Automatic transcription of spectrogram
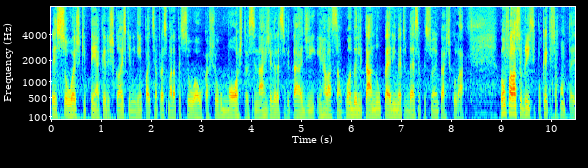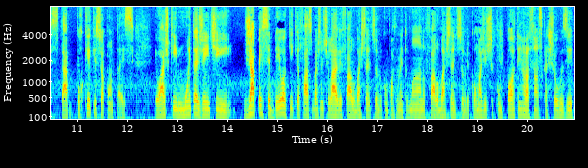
pessoas que têm aqueles cães que ninguém pode se aproximar da pessoa, o cachorro mostra sinais de agressividade em relação quando ele está no perímetro dessa pessoa em particular. Vamos falar sobre isso e por que, que isso acontece, tá? Por que, que isso acontece? Eu acho que muita gente já percebeu aqui que eu faço bastante live, falo bastante sobre comportamento humano, falo bastante sobre como a gente se comporta em relação aos cachorros e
